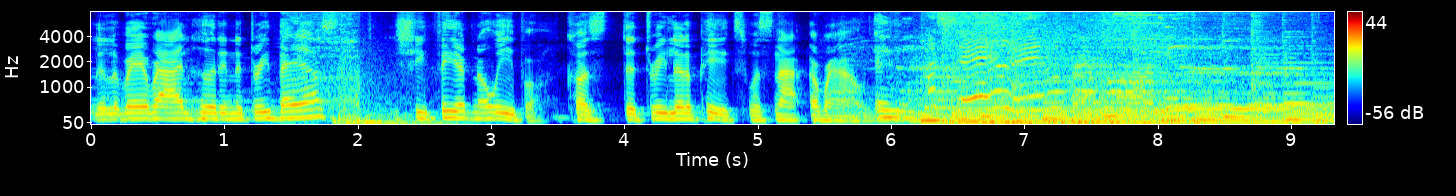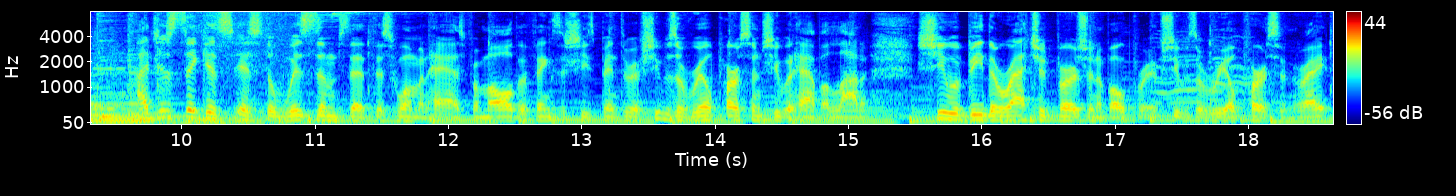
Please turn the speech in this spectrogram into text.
little Red Riding Hood and the three bears, she feared no evil, because the three little pigs was not around. I just think it's it's the wisdoms that this woman has from all the things that she's been through. If she was a real person, she would have a lot of. She would be the ratchet version of Oprah if she was a real person, right?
